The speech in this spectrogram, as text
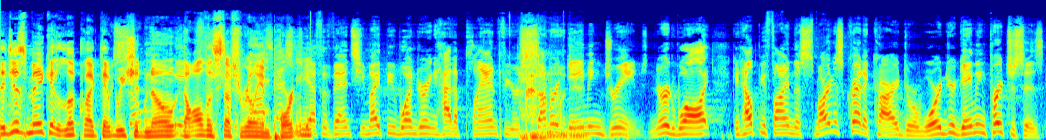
They just make it look like that we should know all this stuff's really important. SGF events, you might be wondering how to plan for your summer gaming dreams. NerdWallet can help you find the smartest credit card to reward your gaming purchases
